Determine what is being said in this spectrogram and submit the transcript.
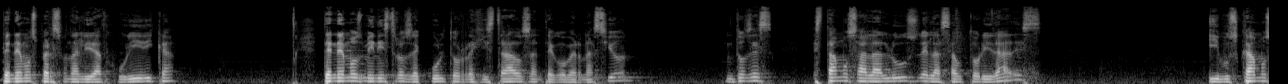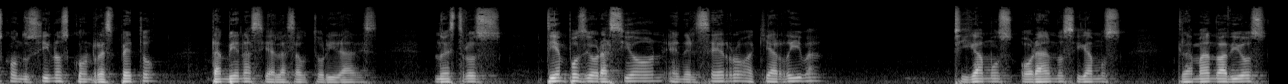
tenemos personalidad jurídica, tenemos ministros de culto registrados ante gobernación. Entonces, estamos a la luz de las autoridades y buscamos conducirnos con respeto también hacia las autoridades. Nuestros tiempos de oración en el cerro, aquí arriba. Sigamos orando, sigamos clamando a Dios.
